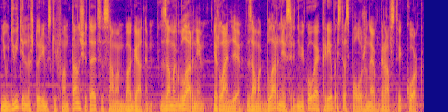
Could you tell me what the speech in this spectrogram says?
Неудивительно, что римский фонтан считается самым богатым. Замок Бларни, Ирландия. Замок Бларни – средневековая крепость, расположенная в графстве Корк.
